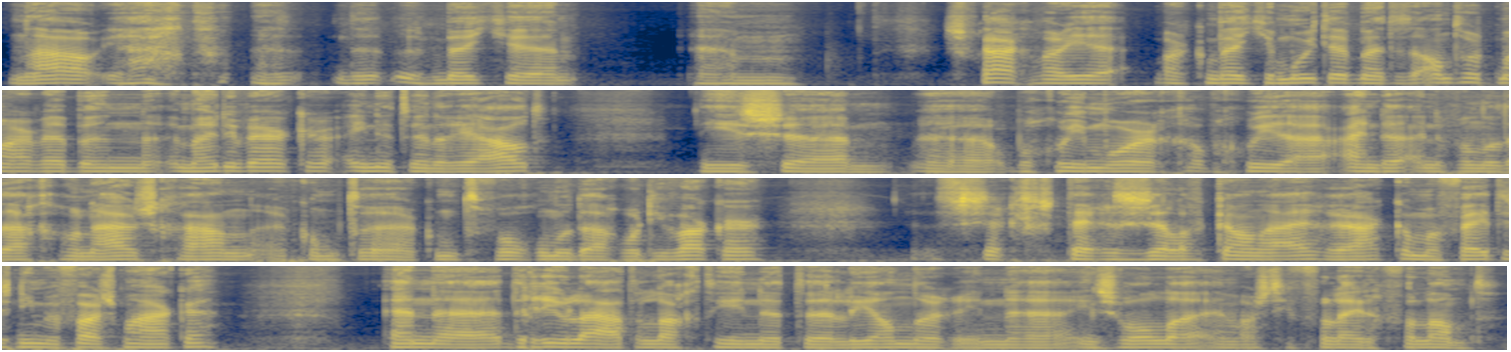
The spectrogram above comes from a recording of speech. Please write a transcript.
Nou ja, een beetje. Um, is een vraag waar, je, waar ik een beetje moeite heb met het antwoord. Maar we hebben een medewerker, 21 jaar oud. Die is uh, uh, op een goede morgen, op een goede einde, einde van de dag gewoon naar huis gegaan. Uh, komt, komt de volgende dag, wordt hij wakker. Zegt tegen zichzelf, kan eigen raken, maar veters niet meer vastmaken. En uh, drie uur later lag hij in het uh, Leander in, uh, in Zwolle en was hij volledig verlamd.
